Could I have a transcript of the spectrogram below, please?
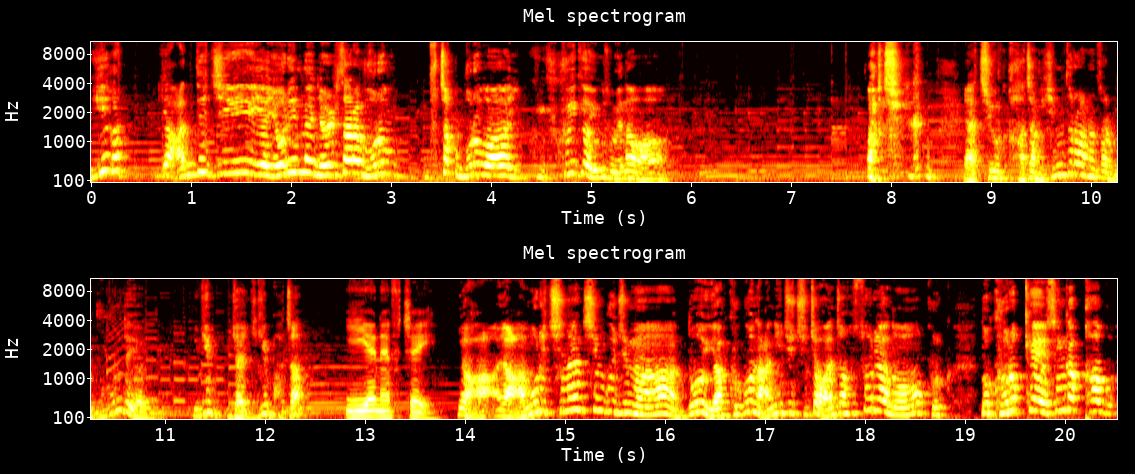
이해가 야 안 되지 야 열이면 열 사람 물어 붙잡고 물어봐 이- 그, 그 얘기가 여기서 왜 나와 아 지금 야 지금 가장 힘들어하는 사람 누군데 야 이게 야 이게 맞아? ENFJ, 야, 아- 야 아무리 친한 친구지만 너 야 그건 아니지 진짜 완전 헛소리야 너. 그, 너 그렇게 생각하고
